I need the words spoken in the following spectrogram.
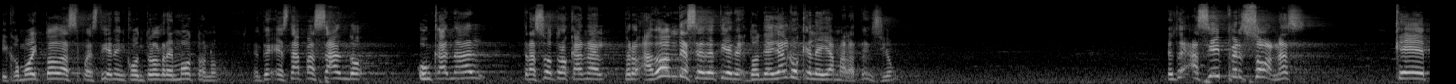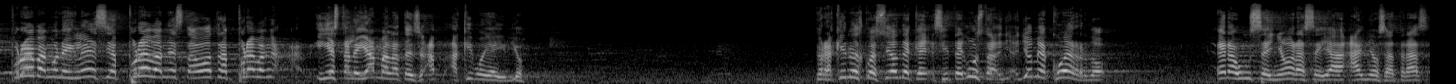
y como hoy todas pues tienen control remoto, ¿no? Está pasando un canal tras otro canal, pero ¿a dónde se detiene? Donde hay algo que le llama la atención. Entonces, así hay personas que prueban una iglesia, prueban esta otra, prueban y esta le llama la atención. Ah, aquí voy a ir yo. Pero aquí no es cuestión de que si te gusta, yo me acuerdo era un señor hace ya años atrás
